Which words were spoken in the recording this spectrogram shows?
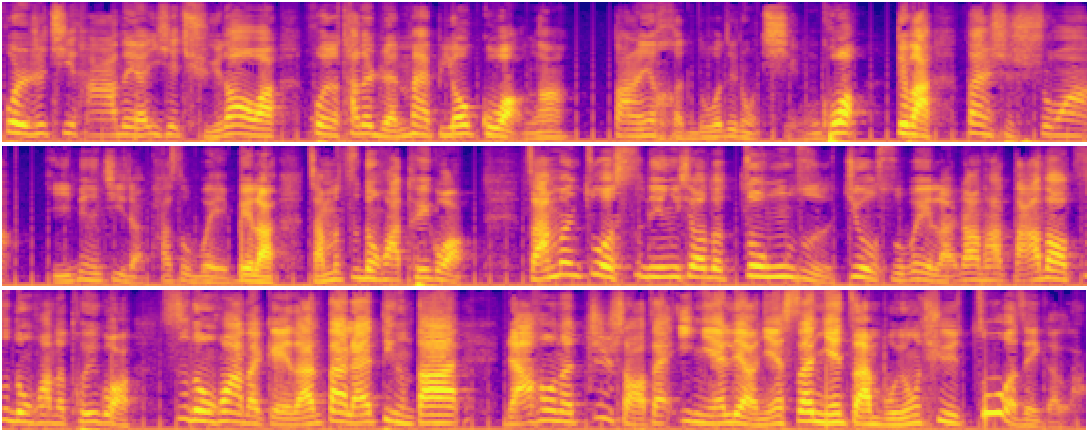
或者是其他的呀一些渠道啊，或者他的人脉比较广啊。当然有很多这种情况，对吧？但是刷。一定记着，它是违背了咱们自动化推广。咱们做视频营销的宗旨，就是为了让它达到自动化的推广，自动化的给咱带来订单，然后呢，至少在一年、两年、三年，咱不用去做这个了。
